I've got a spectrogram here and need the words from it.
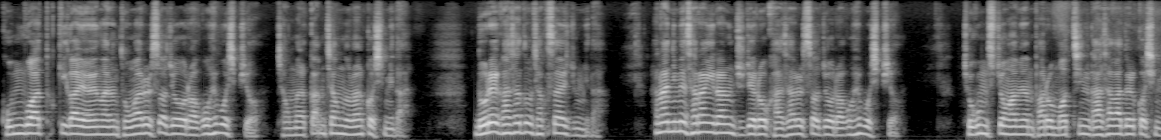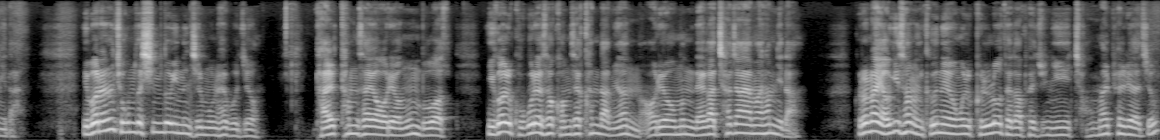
곰과 토끼가 여행하는 동화를 써줘라고 해보십시오. 정말 깜짝 놀랄 것입니다. 노래 가사도 작사해 줍니다. 하나님의 사랑이라는 주제로 가사를 써줘라고 해보십시오. 조금 수정하면 바로 멋진 가사가 될 것입니다. 이번에는 조금 더 심도 있는 질문을 해보죠. 달 탐사의 어려움은 무엇? 이걸 구글에서 검색한다면 어려움은 내가 찾아야만 합니다. 그러나 여기서는 그 내용을 글로 대답해 주니 정말 편리하죠?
